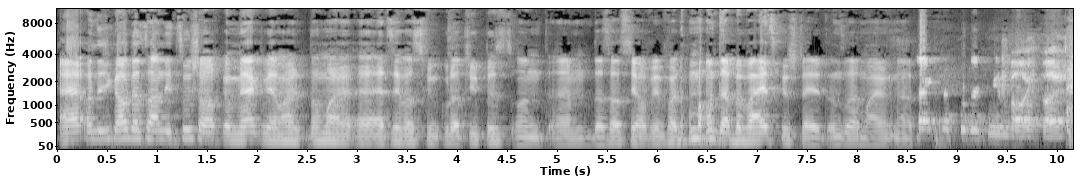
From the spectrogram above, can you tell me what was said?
Äh, und ich glaube, das haben die Zuschauer auch gemerkt. Wir haben halt nochmal äh, erzählt, was du für ein cooler Typ bist. Und ähm, das hast du ja auf jeden Fall nochmal unter Beweis gestellt, unserer Meinung nach. Danke fürs Zurücknehmen bei euch beiden.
